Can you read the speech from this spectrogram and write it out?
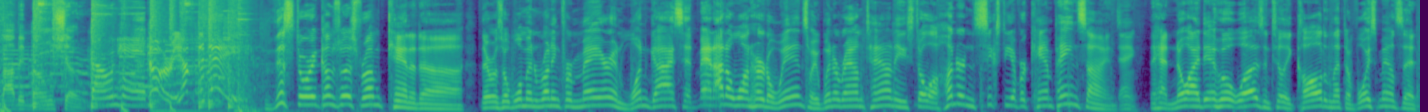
Bobby Bone Show. Bonehead. Story of the day. This story comes to us from Canada. There was a woman running for mayor, and one guy said, Man, I don't want her to win. So he went around town and he stole 160 of her campaign signs. Dang. They had no idea who it was until he called and left a voicemail and said,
